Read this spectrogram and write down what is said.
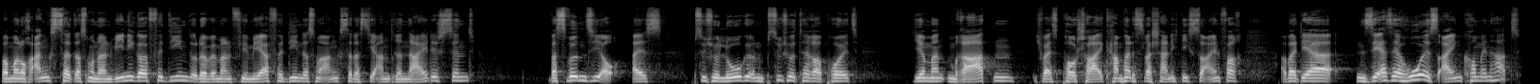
weil man auch Angst hat, dass man dann weniger verdient oder wenn man viel mehr verdient, dass man Angst hat, dass die anderen neidisch sind. Was würden Sie als Psychologe und Psychotherapeut jemandem raten? Ich weiß, pauschal kann man das wahrscheinlich nicht so einfach, aber der ein sehr, sehr hohes Einkommen hat,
